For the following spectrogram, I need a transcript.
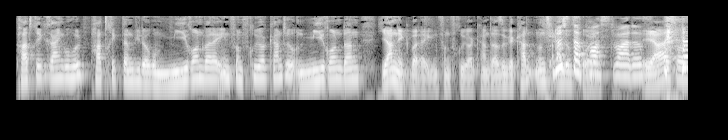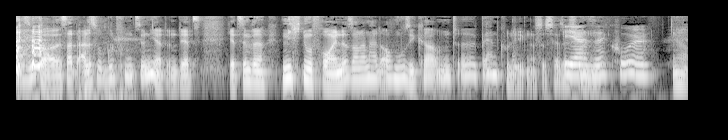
Patrick reingeholt, Patrick dann wiederum Miron, weil er ihn von früher kannte und Miron dann Yannick, weil er ihn von früher kannte. Also wir kannten uns alle vorher. War das. Ja, es war super. es hat alles so gut funktioniert. Und jetzt, jetzt sind wir nicht nur Freunde, sondern halt auch Musiker und äh, Bandkollegen. Das ist sehr, sehr Ja, schön. sehr cool. Ja.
